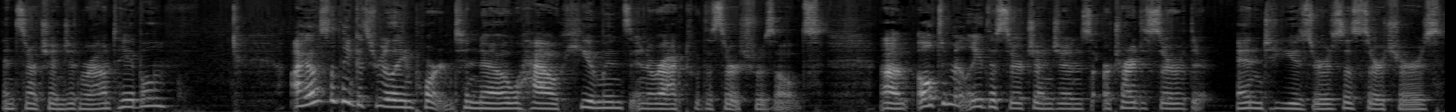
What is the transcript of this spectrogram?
and Search Engine Roundtable. I also think it's really important to know how humans interact with the search results. Um, ultimately, the search engines are trying to serve their end users as searchers,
